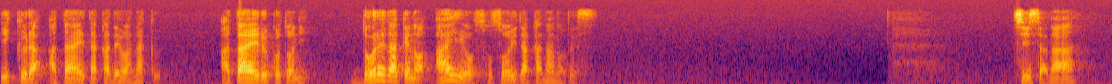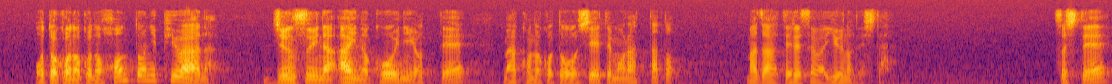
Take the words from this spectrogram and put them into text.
いくら与えたかではなく与えることにどれだけの愛を注いだかなのです。小さな男の子の本当にピュアな純粋な愛の行為によって、まあ、このことを教えてもらったとマザー・テレサは言うのでした。そして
